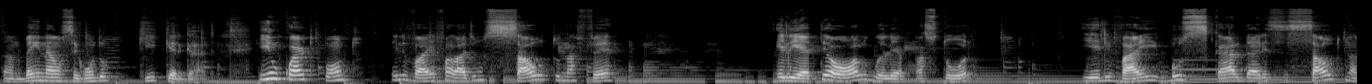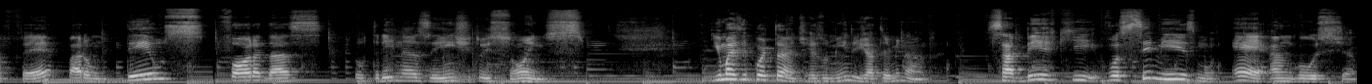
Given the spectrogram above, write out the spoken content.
Também não, segundo Kierkegaard. E um quarto ponto, ele vai falar de um salto na fé. Ele é teólogo, ele é pastor e ele vai buscar dar esse salto na fé para um Deus fora das doutrinas e instituições. E o mais importante, resumindo e já terminando, saber que você mesmo é a angústia,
